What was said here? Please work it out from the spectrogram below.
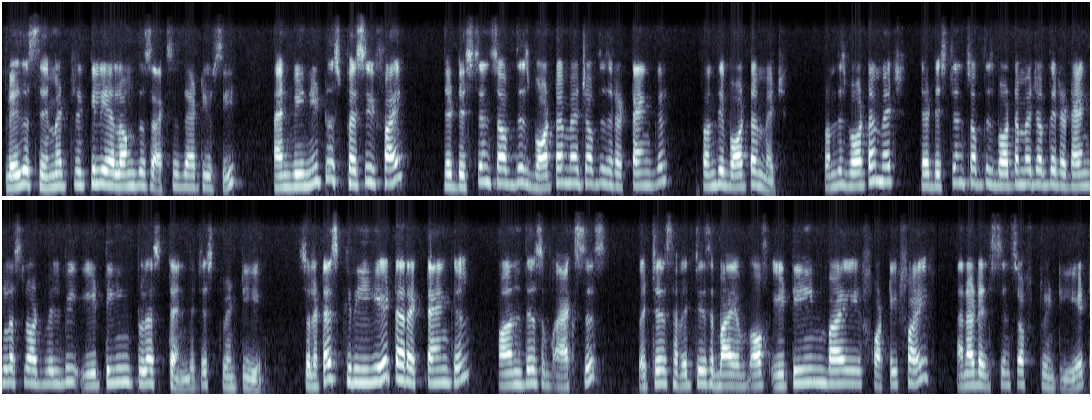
places symmetrically along this axis that you see and we need to specify the distance of this bottom edge of this rectangle from the bottom edge. From this bottom edge the distance of this bottom edge of the rectangular slot will be 18 plus 10 which is 28 so let us create a rectangle on this axis which is which is by of 18 by 45 and at a distance of 28.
